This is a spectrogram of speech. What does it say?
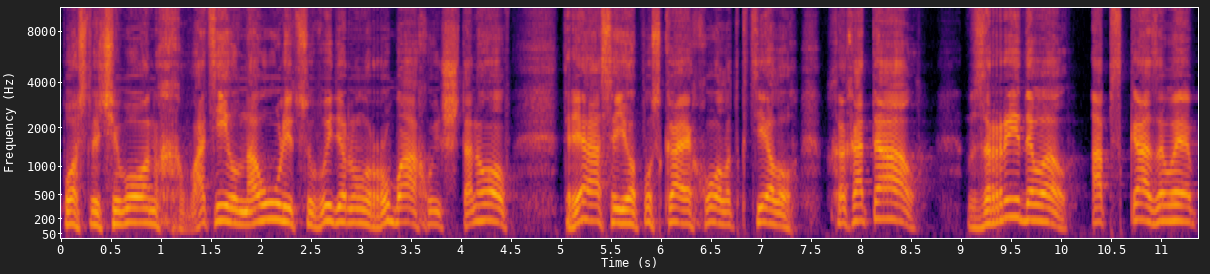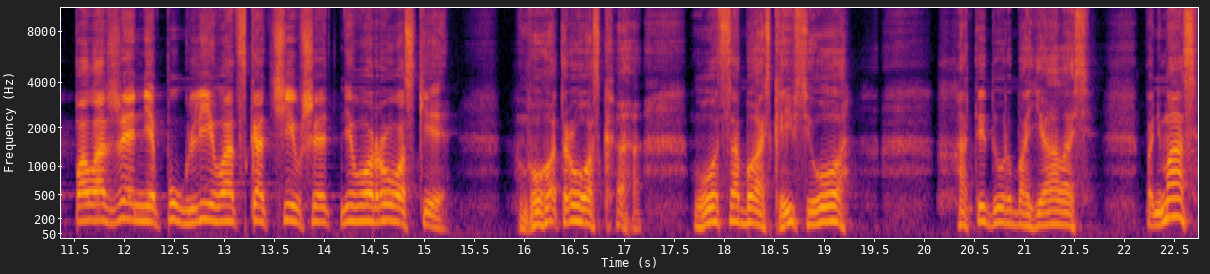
После чего он хватил на улицу, выдернул рубаху из штанов, тряс ее, пуская холод к телу, хохотал, взрыдывал, обсказывая положение пугливо отскочившей от него Роски. Вот Роска, вот собаська, и все. А ты, дура, боялась. Понимаешь?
